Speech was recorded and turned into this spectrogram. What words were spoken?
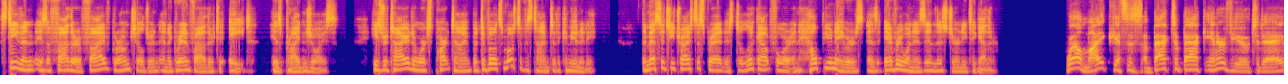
Stephen is a father of five grown children and a grandfather to eight, his pride and joys. He's retired and works part time, but devotes most of his time to the community. The message he tries to spread is to look out for and help your neighbors as everyone is in this journey together. Well, Mike, this is a back to back interview today.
